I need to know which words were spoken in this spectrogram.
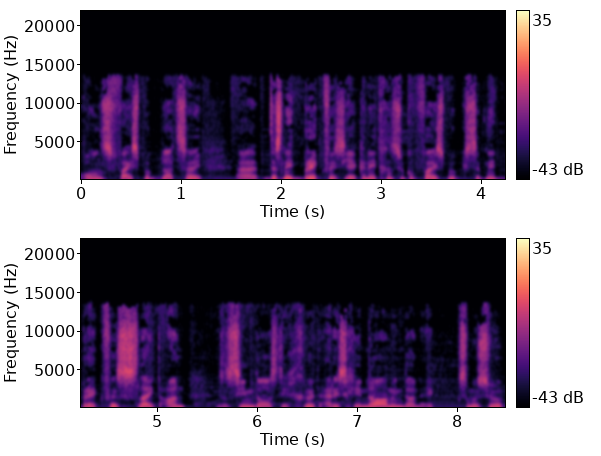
ons Facebook bladsy. Uh dis net Breakfast. Jy kan net gaan soek op Facebook, soek net Breakfast sluit aan. Jy sal sien daar's die groot RSG naam en dan ek sommer so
